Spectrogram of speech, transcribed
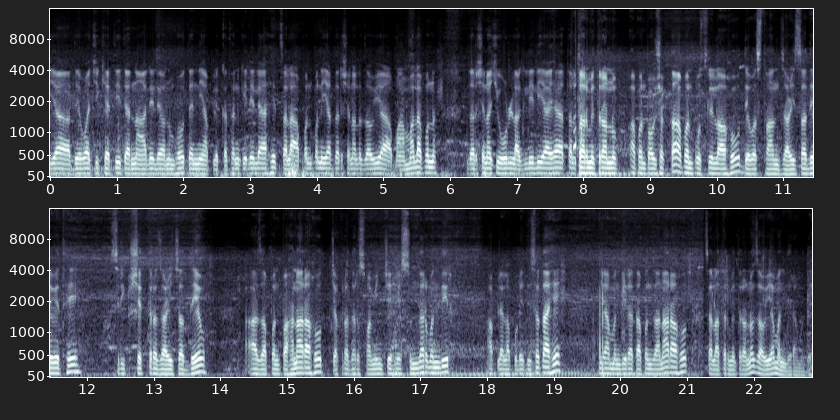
या देवाची ख्याती त्यांना आलेले अनुभव त्यांनी आपले कथन केलेले आहे चला आपण पण या दर्शनाला जाऊया. आप- आम्हाला पण दर्शनाची ओढ लागलेली आहे आता. तर मित्रांनो आपण पाहू शकता आपण पोचलेलो आहोत देवस्थान जाळीचा देव येथे श्री क्षेत्र जाळीचा देव. आज आपण पाहणार आहोत चक्रधर स्वामींचे हे सुंदर मंदिर आपल्याला पुढे दिसत आहे. या मंदिरात आपण जाणार आहोत. चला तर मित्रांनो जाऊया मंदिरामध्ये.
